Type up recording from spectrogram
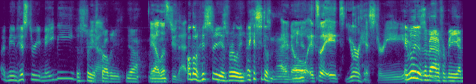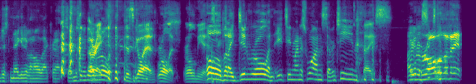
I mean, history, maybe. History Yeah. is probably yeah. I Yeah, mean, let's do that. Although history is really, I guess it doesn't matter. I know mean, it, it's a it's your history. it really doesn't matter for me. I'm just negative on all that crap. So I'm just gonna go ahead right, and roll it. just go ahead, roll it, roll me a Oh, but I did roll an 18 minus 1, 17. nice. I I got a remember all 16. of it.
